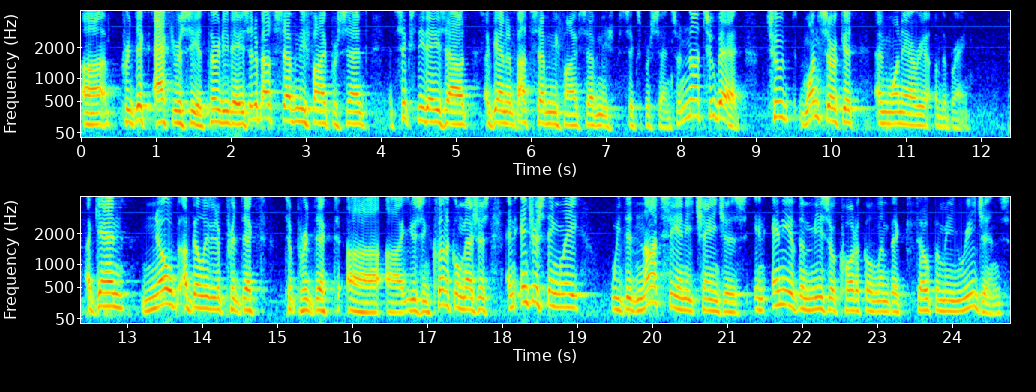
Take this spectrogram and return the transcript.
uh, predict accuracy at 30 days at about 75%. At 60 days out, again, about 75, 76%. So not too bad. Two, one circuit and one area of the brain. Again, no ability to predict, to predict uh, uh, using clinical measures. And interestingly, we did not see any changes in any of the mesocortical limbic dopamine regions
